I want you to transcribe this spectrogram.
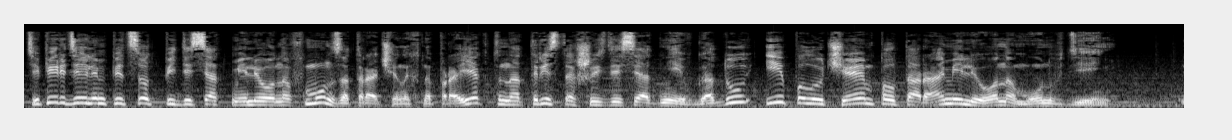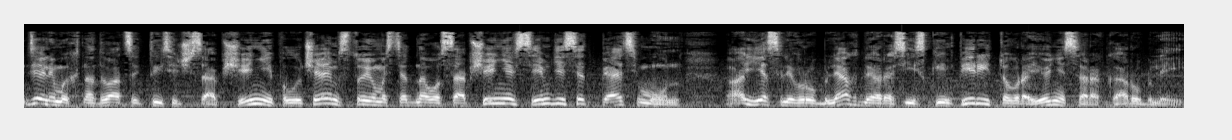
Теперь делим 550 миллионов мун, затраченных на проект, на 360 дней в году и получаем полтора миллиона мун в день. Делим их на 20 тысяч сообщений и получаем стоимость одного сообщения в 75 мун, а если в рублях для Российской империи, то в районе 40 рублей.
